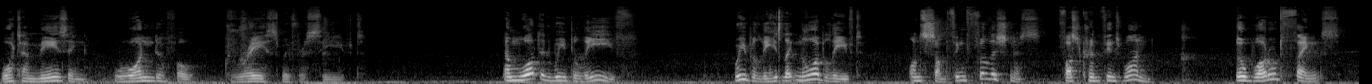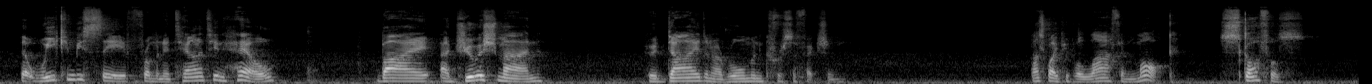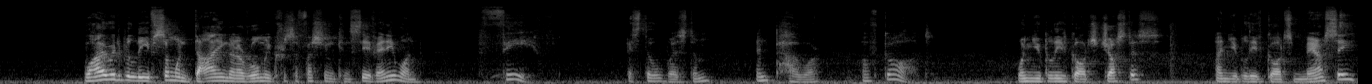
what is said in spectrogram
What amazing, wonderful grace we've received. And what did we believe? We believed, like Noah believed, on something foolishness. 1 Corinthians 1. The world thinks that we can be saved from an eternity in hell by a Jewish man who died in a Roman crucifixion. That's why people laugh and mock, scoff us. Why would you believe someone dying on a Roman crucifixion can save anyone? Faith is the wisdom and power of God. When you believe God's justice and you believe God's mercy,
